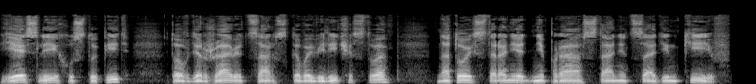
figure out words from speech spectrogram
Если их уступить, то в державе царского величества на той стороне Днепра останется один Киев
